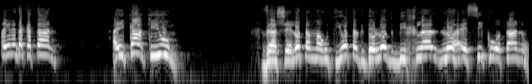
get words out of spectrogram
הילד הקטן. העיקר קיום. והשאלות המהותיות הגדולות בכלל לא העסיקו אותנו.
